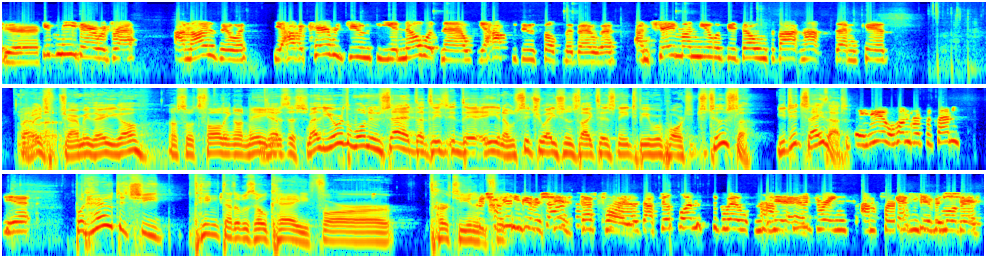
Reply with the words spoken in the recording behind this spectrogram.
Yeah. give me their address, and I'll do it. You have a care of duty. You know it now. You have to do something about it. And shame on you if you don't. About that happens to them kids. All right, Jeremy, there you go. Oh, so it's falling on me, is it? Well, you're the one who said that these, the, you know situations like this need to be reported to TUSLA. You did say that. They do, hundred percent. Yeah. But how did she think that it was okay for 13 and Because 15? didn't give a shit, that's why. That just wants to go out and have Yeah. a few drinks and forget Didn't give a a mother. shit.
